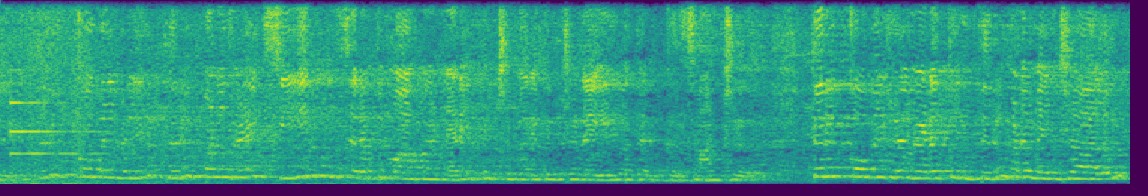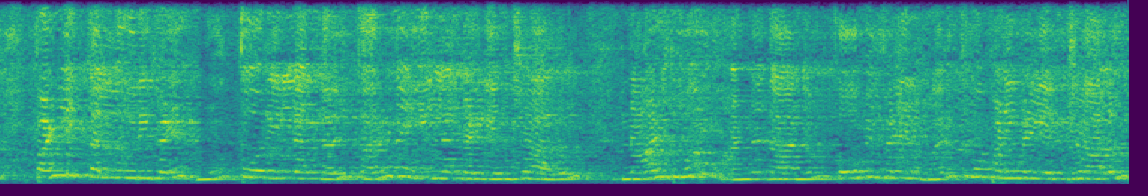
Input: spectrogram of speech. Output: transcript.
ஆட்சியில் திருக்கோவில்களில் திருப்பணிகள் சீரும் சிறப்புமாக நடைபெற்று வருகின்றன என்பதற்கு சான்று. திருக்கோவில்கள் நடத்தும் திருமணம் என்றாலும் பள்ளி கல்லூரிகள் மூத்தோர் இல்லங்கள் கருணை இல்லங்கள் என்றாலும் நாள்தோறும் அன்னதானம் கோவில்களில் மருத்துவ பணிகள் என்றாலும்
